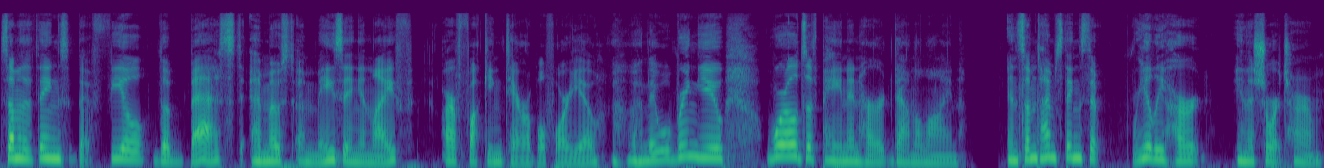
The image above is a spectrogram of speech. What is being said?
Some of the things that feel the best and most amazing in life are fucking terrible for you, and they will bring you worlds of pain and hurt down the line. And sometimes things that really hurt in the short term,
